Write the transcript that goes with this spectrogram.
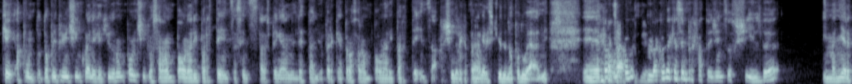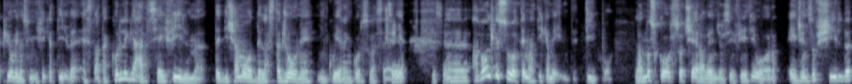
che appunto dopo i primi cinque anni che chiudono un po' un ciclo, sarà un po' una ripartenza, senza stare a spiegare nel dettaglio perché, però sarà un po' una ripartenza, a prescindere che poi magari si chiude dopo due anni. Eh, però esatto, una, cosa, sì. una cosa che ha sempre fatto Agents of Shield in maniere più o meno significative è stata collegarsi ai film de, diciamo della stagione in cui era in corso la serie sì, sì, sì. Eh, a volte solo tematicamente tipo l'anno scorso c'era Avengers Infinity War Agents of Shield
